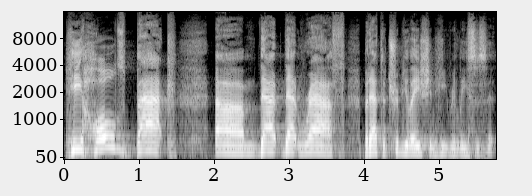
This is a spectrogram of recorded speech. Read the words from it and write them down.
he holds back um, that, that wrath, but at the tribulation, he releases it.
